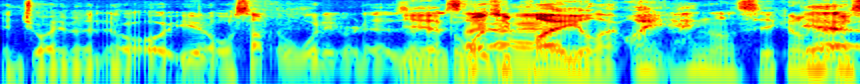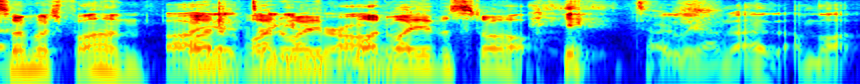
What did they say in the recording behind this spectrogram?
enjoyment, or, or you know, or something, or whatever it is. Yeah, but like, once you alright. play, you're like, wait, hang on a second. I'm Yeah. having so much fun. Oh, why yeah, do, why, do I, wrong, why do I ever stop? Yeah, totally. I'm not, I'm not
